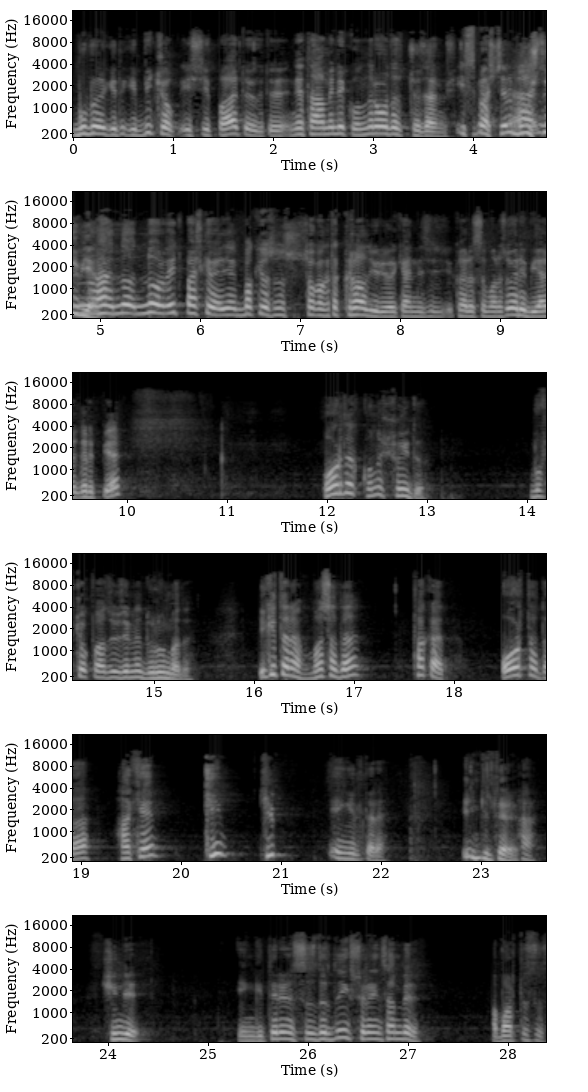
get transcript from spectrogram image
bu bölgedeki birçok istihbarat örgütü netameli konuları orada çözermiş. İsmaçların Ha, buluştuğu bir yer. ha, No- Norveç başka bir yer. Bakıyorsunuz sokakta kral yürüyor kendisi, karısı marası öyle bir yer, garip bir yer. Orada konu şuydu. Bu çok fazla üzerine durulmadı. İki taraf masada fakat ortada hakem kim? Kim? İngiltere. İngiltere. Ha. Şimdi İngiltere'nin sızdırdığı ilk süren insan benim. Abartısız.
